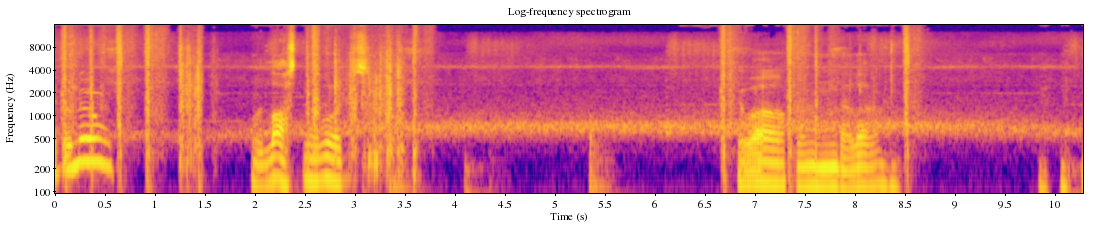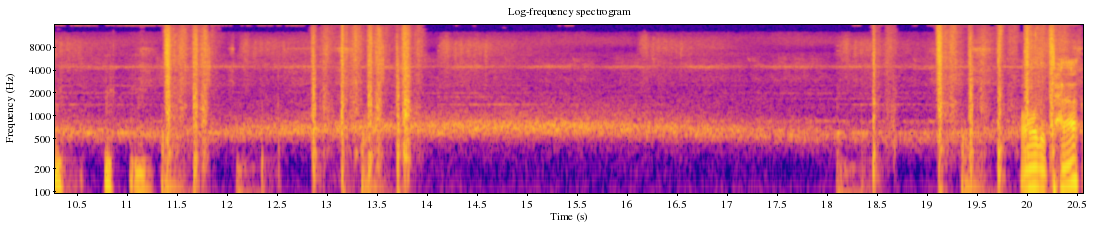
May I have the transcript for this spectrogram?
I don't know. We're lost in the woods. You're welcome, Bella. Follow the path,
